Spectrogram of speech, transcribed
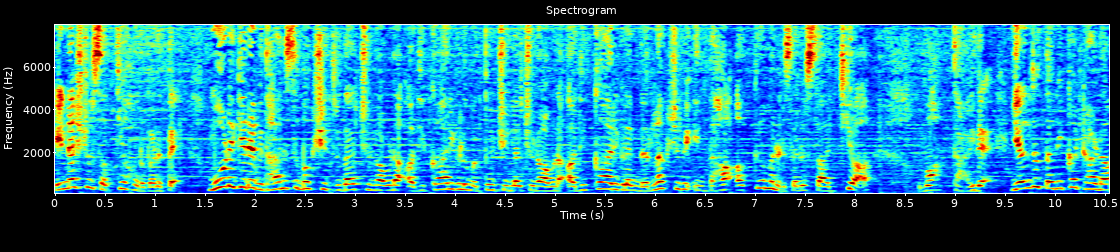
ಇನ್ನಷ್ಟು ಸತ್ಯ ಹೊರಬರುತ್ತೆ. ಮೂಡಿಗೆರೆ ವಿಧಾನಸಭಾ ಕ್ಷೇತ್ರದ ಚುನಾವಣಾ ಅಧಿಕಾರಿಗಳು ಮತ್ತು ಜಿಲ್ಲಾ ಚುನಾವಣಾ ಅಧಿಕಾರಿಗಳ ನಿರ್ಲಕ್ಷ್ಯವೇ ಇಂತಹ ಅಕ್ರಮ ನಡೆಸಲು ಸಾಧ್ಯವಾಗ್ತಾ ಇದೆ ಎಂದು ತನಿಖಾ ಠಾಣಾ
